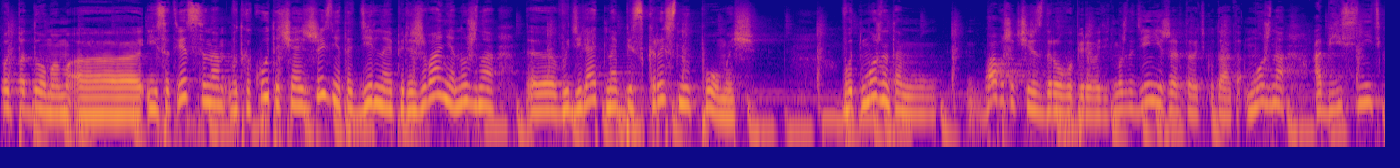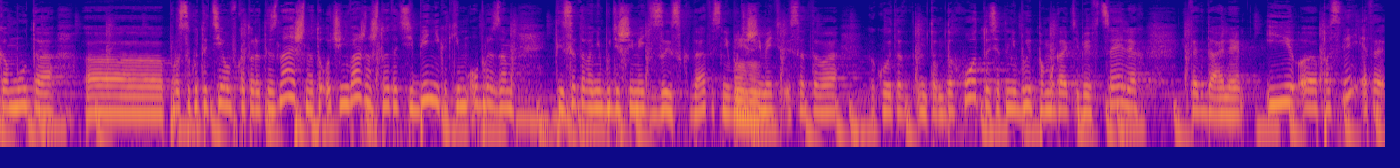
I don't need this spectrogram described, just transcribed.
вот под домом. Э, и, соответственно, вот какую-то часть жизни, это отдельное переживание, нужно выделять на бескорыстную помощь. Вот можно там бабушек через дорогу переводить, можно деньги жертвовать куда-то, можно объяснить кому-то э, просто какую-то тему, в которой ты знаешь, но это очень важно, что это тебе никаким образом, ты с этого не будешь иметь зыск, да, ты не будешь uh-huh. иметь с этого какой-то ну, там доход, то есть это не будет помогать тебе в целях и так далее. И э, последняя, это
